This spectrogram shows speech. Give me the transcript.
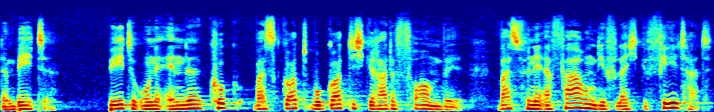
dann bete. Bete ohne Ende, guck, was Gott, wo Gott dich gerade formen will, was für eine Erfahrung dir vielleicht gefehlt hat,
